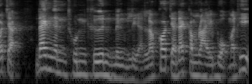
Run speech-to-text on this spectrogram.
ก็จะได้เงินทุนคืน 1 เหรียญแล้วก็จะได้กำไรบวกมาที่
